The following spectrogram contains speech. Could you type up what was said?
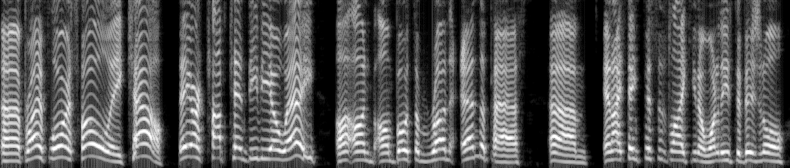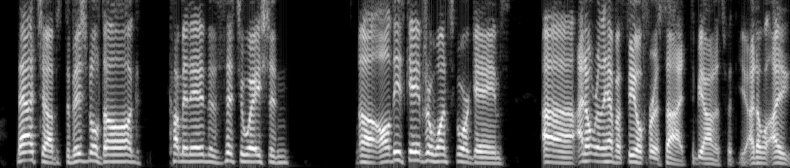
uh, Brian Flores, holy cow, they are top 10 DVOA on, on, both the run and the pass. Um, and I think this is like, you know, one of these divisional matchups, divisional dog coming in the situation. Uh, all these games are one score games uh, I don't really have a feel for a side, to be honest with you. I don't. I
